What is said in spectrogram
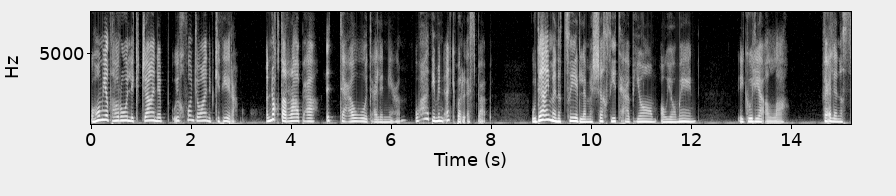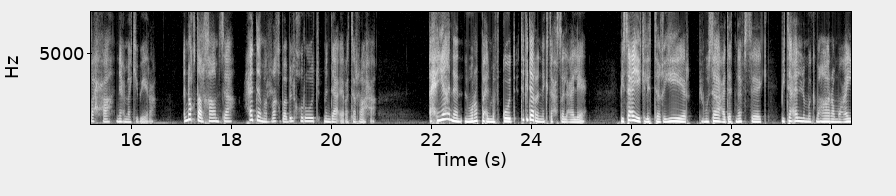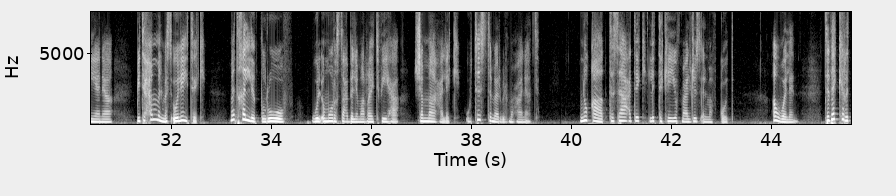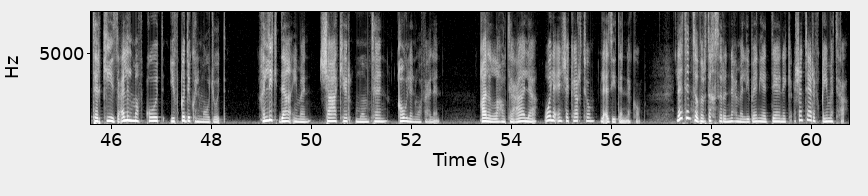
وهم يظهرون لك جانب ويخفون جوانب كثيرة. النقطة الرابعة التعود على النعم. وهذه من أكبر الأسباب. ودائما تصير لما الشخص يتعب يوم أو يومين يقول يا الله فعلا الصحة نعمة كبيرة. النقطة الخامسة عدم الرغبة بالخروج من دائرة الراحة. أحيانا المربع المفقود تقدر أنك تحصل عليه. بسعيك للتغيير بمساعدة نفسك بتعلمك مهارة معينة بتحمل مسؤوليتك. ما تخلي الظروف والأمور الصعبة اللي مريت فيها شماعة لك وتستمر بالمعاناة. نقاط تساعدك للتكيف مع الجزء المفقود. أولا تذكر التركيز على المفقود يفقدك الموجود. خليك دائما شاكر وممتن قولا وفعلا. قال الله تعالى ولئن شكرتم لأزيدنكم. لا تنتظر تخسر النعمة اللي بين يدينك عشان تعرف قيمتها.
